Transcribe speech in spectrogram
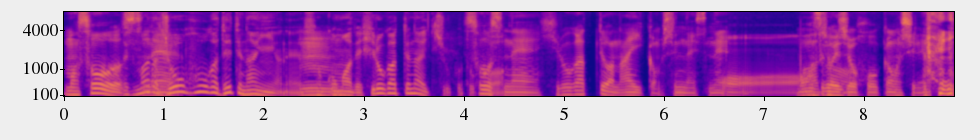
まあそうですね。まだ情報が出てないんやね、うん。そこまで広がってないっちゅうことか。そうですね。広がってはないかもしれないですね。もものすごい情報かもしれない、ね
